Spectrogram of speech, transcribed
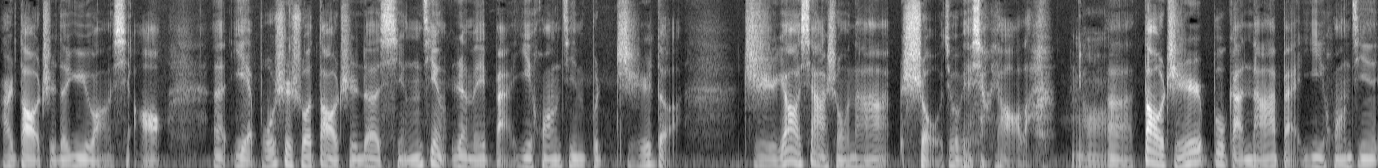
而道直的欲望小。呃，也不是说道直的行径认为百亿黄金不值得，只要下手拿，手就别想要了。啊，呃，道直不敢拿百亿黄金，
